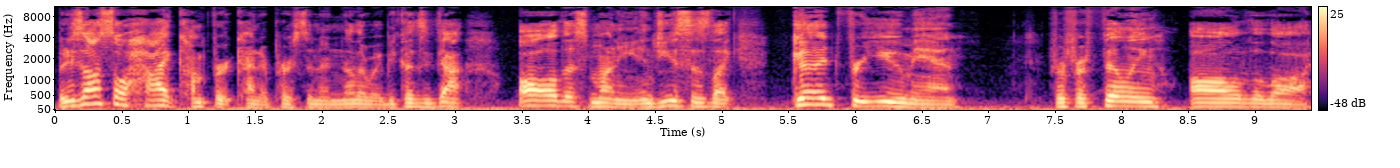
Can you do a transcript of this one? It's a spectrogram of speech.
But he's also a high comfort kind of person in another way because he's got all this money. And Jesus is like, Good for you, man for fulfilling all of the law.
